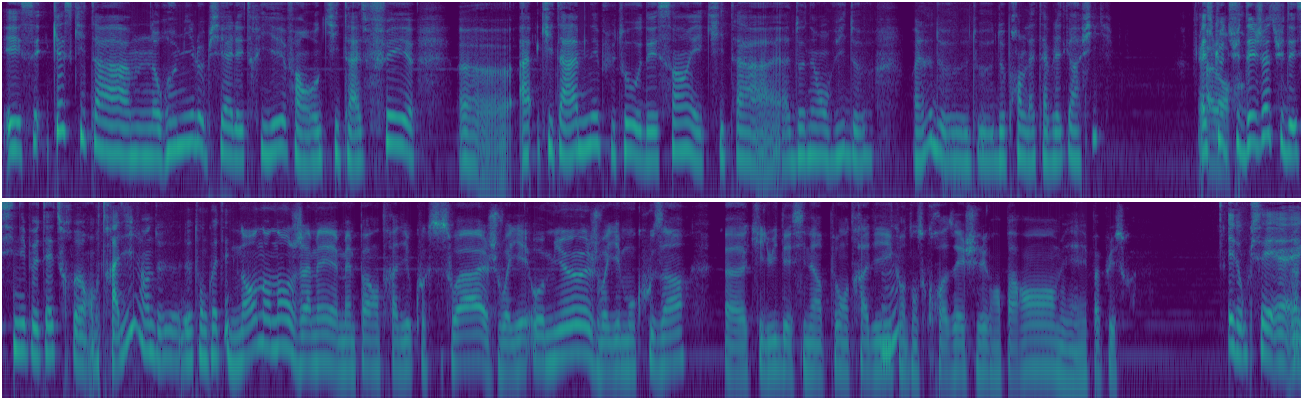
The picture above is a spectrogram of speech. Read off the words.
qu'est-ce qui t'a remis le pied à l'étrier, enfin, qui t'a fait, euh, à- qui t'a amené plutôt au dessin et qui t'a donné envie de, voilà, de, de, de prendre la tablette graphique? Est-ce que tu déjà tu dessinais peut-être en tradi hein, de, de ton côté? Non, non, non, jamais, même pas en tradi ou quoi que ce soit. Je voyais au mieux, je voyais mon cousin euh, qui lui dessinait un peu en tradi Mhm. quand on se croisait chez les grands-parents, mais pas plus. Quoi. Et donc c'est euh,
